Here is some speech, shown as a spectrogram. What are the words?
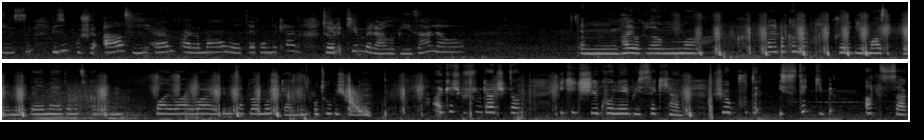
duysun. Bizim kuşu az hem parlamalı. Telefondaki aynı. Söyle kim belalı biz alo. Hmm, hadi bakalım. Hadi bakalım. Kıydığımaz deme deme deme tıkalım. Vay vay vay. Deniz ablam hoş geldin. Otur bir şöyle. Ay keşke şunu gerçekten iki kişilik oynayabilsek yani. Şöyle burada istek gibi atsak.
